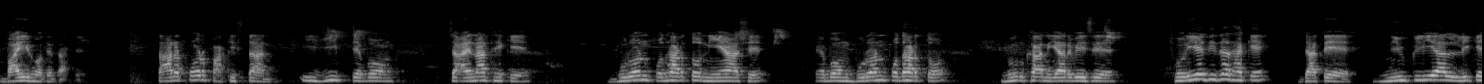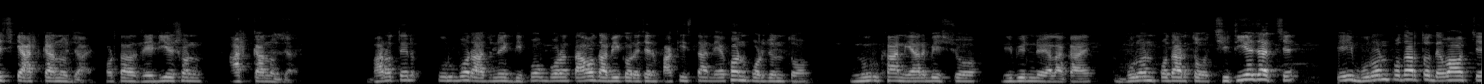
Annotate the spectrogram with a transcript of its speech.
বাইর হতে থাকে। তারপর পাকিস্তান ইজিপ্ট এবং চায়না থেকে বুরন পদার্থ নিয়ে আসে এবং বুরন পদার্থ নূর খান এয়ারবেসে ছড়িয়ে দিতে থাকে যাতে নিউক্লিয়ার লিকেজকে আটকানো যায়, অর্থাৎ রেডিয়েশন আটকানো যায়। ভারতের পূর্ব রাজনৈতিক দীপক বড়া তাও দাবি করেছেন, পাকিস্তান এখন পর্যন্ত নূর খান এয়ারবেস বিভিন্ন এলাকায় বুরন পদার্থ ছিটিয়ে যাচ্ছে। এই বুরন পদার্থ দেওয়া হচ্ছে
